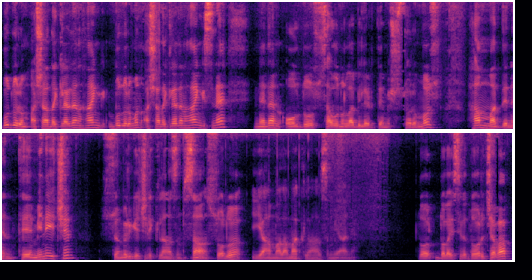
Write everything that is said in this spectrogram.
Bu durum aşağıdakilerden hangi bu durumun aşağıdakilerden hangisine neden olduğu savunulabilir demiş sorumuz. Ham maddenin temini için sömürgecilik lazım. Sağ solu yağmalamak lazım yani. Dolayısıyla doğru cevap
